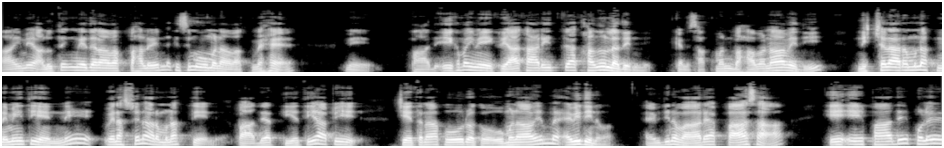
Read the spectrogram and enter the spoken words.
ආයි මේ අලුතෙන් වේදනාවක් පහළ වෙන්න කිසිම උවමනාවක් නැහැ. මේ පාදේ ඒකමයි මේ ක්‍රියාකාරීත්වයක් හඳුන්ලා දෙන්නේ. කියන්නේ සක්මන් භාවනාවේදී නිශ්චල අරමුණක් නෙමෙයි තියෙන්නේ වෙනස් වෙන අරමුණක් තියෙන්නේ. පාදයක් තිය තිය අපි චේතනාපූර්වක උමනාවෙන්ම ඇවිදිනවා. ඇවිදින වාරයක් පාසා ඒ ඒ පාදේ පොළවේ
